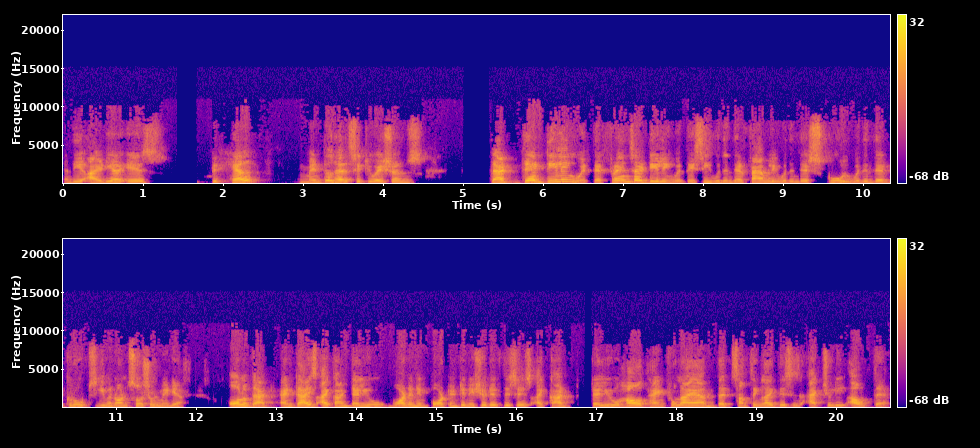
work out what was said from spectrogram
And the idea is to help mental health situations that they're dealing with, their friends are dealing with, they see within their family, within their school, within their groups, even on social media, all of that. And guys, I can't tell you what an important initiative this is. I can't tell you how thankful I am that something like this is actually out there.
